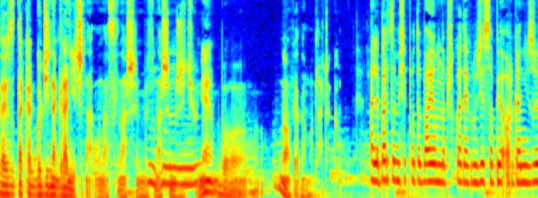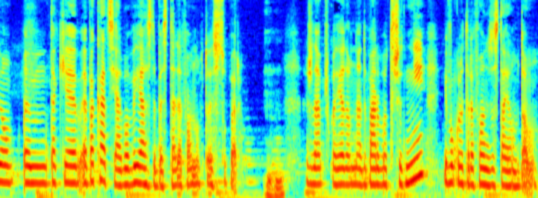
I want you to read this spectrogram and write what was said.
to jest taka godzina graniczna u nas w naszym, w naszym Mhm. życiu, nie? Bo no wiadomo dlaczego. Ale bardzo mi się podobają na przykład, jak ludzie sobie organizują em, takie wakacje albo wyjazdy bez telefonów. To jest super. Mhm. Że na przykład jadą na dwa albo trzy dni i w ogóle telefony zostają w domu.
